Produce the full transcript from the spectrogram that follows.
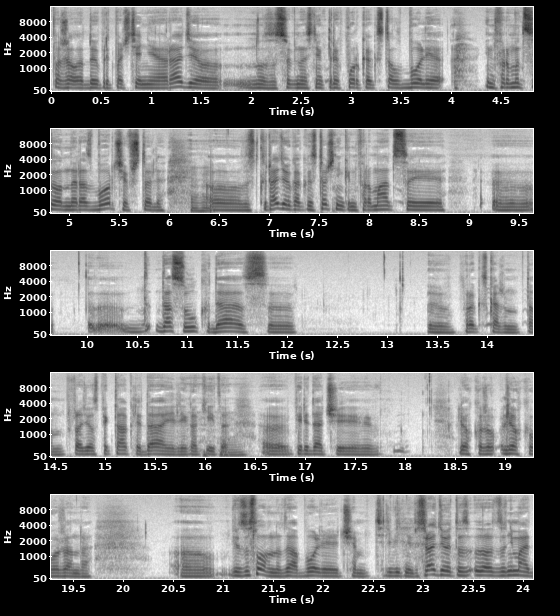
пожалуй, даю предпочтение радио, но особенно с некоторых пор, как стал более информационно разборчив, что ли. Есть радио как источник информации, э, досуг, да, с, э, скажем, там, радиоспектакли, да, или какие-то э, передачи легкого, легкого жанра. Э, Безусловно, да, более чем телевидение. То есть радио это з- занимает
